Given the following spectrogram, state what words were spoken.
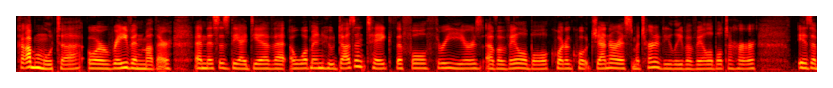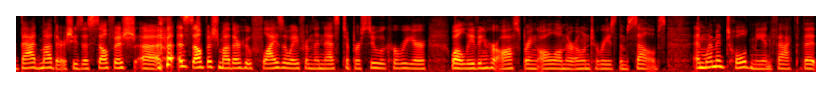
Rabenmutter or Raven Mother. And this is the idea that a woman who doesn't take the full three years of available, quote unquote, generous maternity leave available to her is a bad mother. She's a selfish, uh, a selfish mother who flies away from the nest to pursue a career while leaving her offspring all on their own to raise themselves. And women told me, in fact, that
